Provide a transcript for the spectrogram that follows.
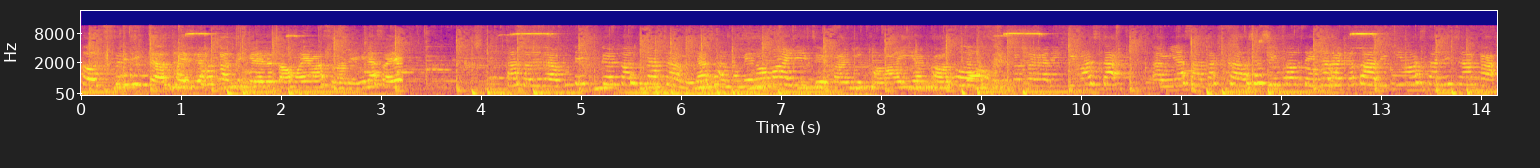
後落ち着いてきたら体重測ってくれると思いますので皆さんよさあそれではポテチ君とひなちゃん皆さんの目の前で順番に可愛い赤を披露することができました。皆さんたくさんお写真撮っていただくことはできましたでしょうか。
